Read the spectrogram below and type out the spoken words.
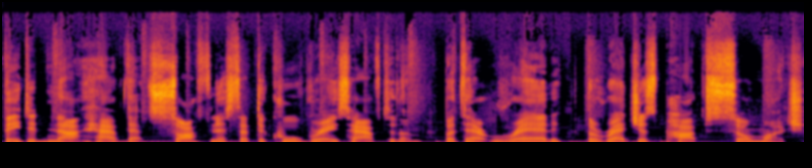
They did not have that softness that the cool grays have to them, but that red, the red just popped so much.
